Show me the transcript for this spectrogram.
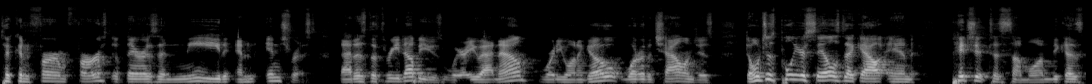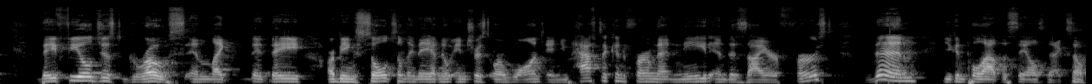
to confirm first if there is a need and an interest. That is the three W's. Where are you at now? Where do you want to go? What are the challenges? Don't just pull your sales deck out and pitch it to someone because they feel just gross and like that they are being sold something they have no interest or want in. You have to confirm that need and desire first. Then you can pull out the sales deck. So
